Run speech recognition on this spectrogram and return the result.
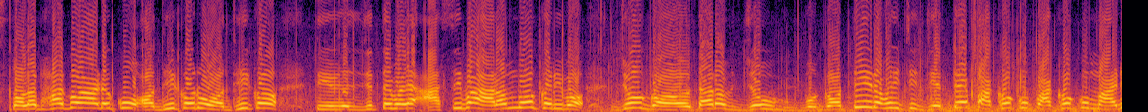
स्थलभाग आड़ अधिक रु अधिक जिते आसवा आरंभ कर जो तार जो गति रही पाखकू पाखक माड़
